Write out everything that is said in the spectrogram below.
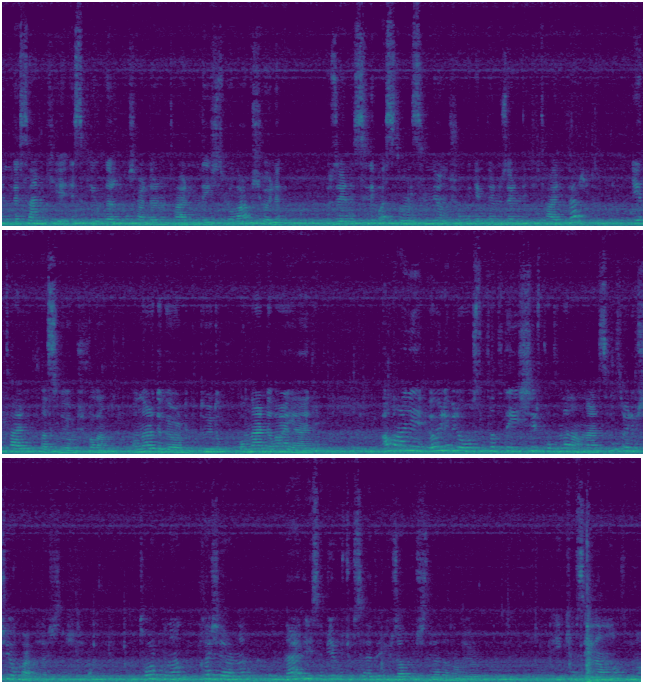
hani desem ki eski yılların kaşarlarının tarihini değiştiriyorlarmış şöyle. Üzerine silip asitonu siliniyormuş o paketlerin üzerindeki tarihler. Yeni tarih asılıyormuş falan. Onları da gördük, duyduk. Onlar da var yani. Ama hani öyle bile olsa tadı değişir, tadından anlarsınız. Öyle bir şey yok arkadaşlar. Torku'nun kaşarını neredeyse bir buçuk senede 160 liradan alıyorum. Kimse inanmaz buna.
